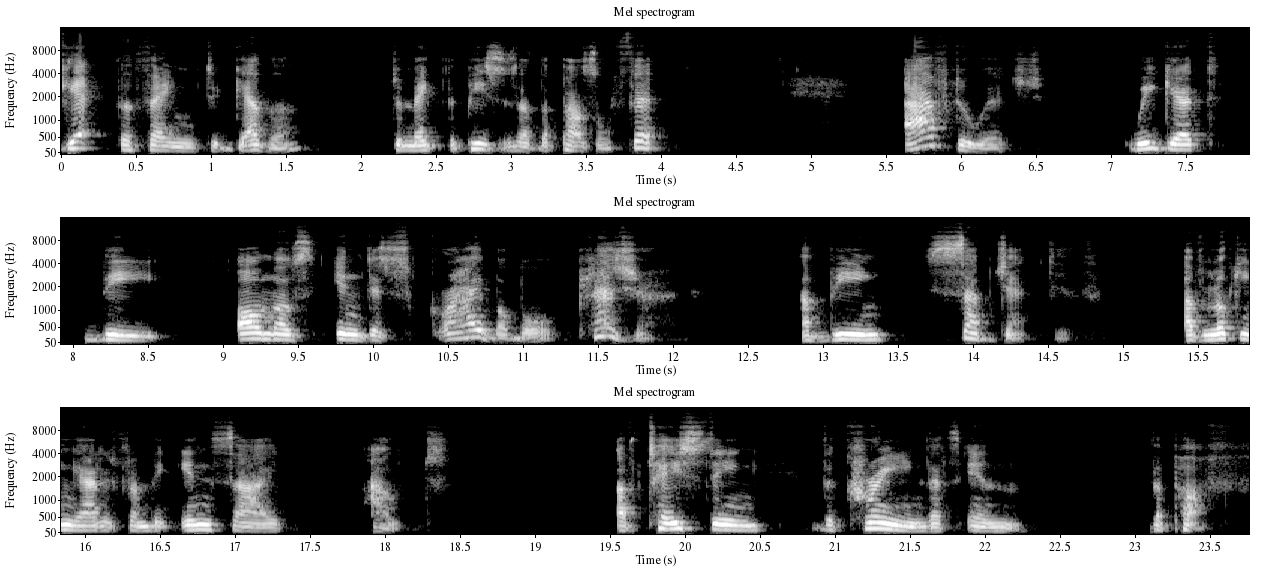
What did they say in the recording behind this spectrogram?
get the thing together to make the pieces of the puzzle fit. After which, we get the almost indescribable pleasure of being subjective, of looking at it from the inside out, of tasting the cream that's in the puff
